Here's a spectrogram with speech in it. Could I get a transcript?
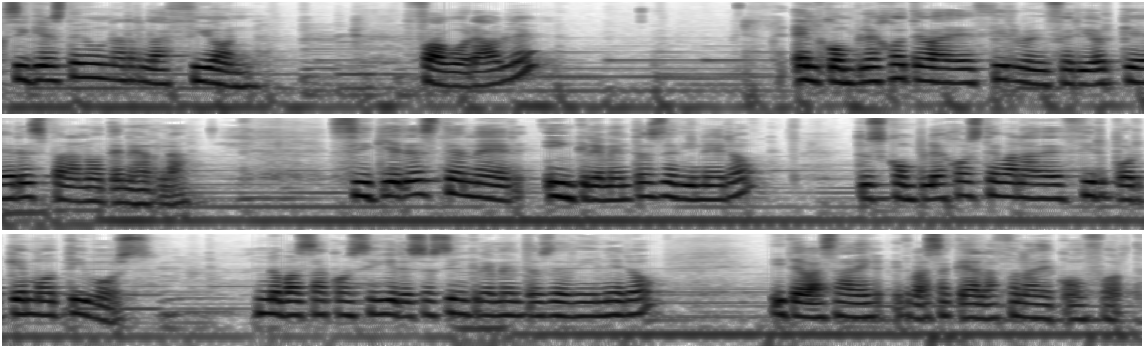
si quieres tener una relación favorable, el complejo te va a decir lo inferior que eres para no tenerla. Si quieres tener incrementos de dinero, tus complejos te van a decir por qué motivos no vas a conseguir esos incrementos de dinero y te vas a, quedar en la zona de confort.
